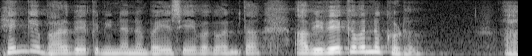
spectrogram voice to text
ಹೆಂಗೆ ಬಾಳಬೇಕು ನಿನ್ನನ್ನು ಬಯಸಿ ಭಗವಂತ? ಆ ವಿವೇಕವನ್ನು ಕೊಡು. ಆ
